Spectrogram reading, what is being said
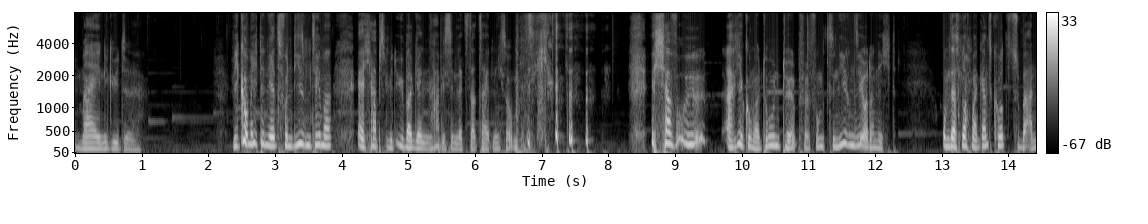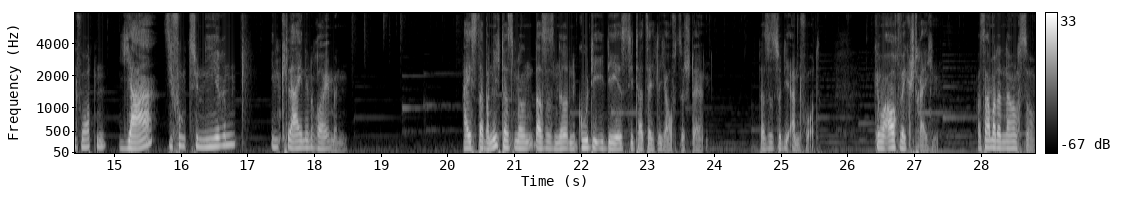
Meine Güte. Wie komme ich denn jetzt von diesem Thema? Ich hab's mit Übergängen, habe ich in letzter Zeit nicht so. ich schaffe. Ach hier, guck mal, Tontöpfe. Funktionieren sie oder nicht? Um das nochmal ganz kurz zu beantworten. Ja, sie funktionieren in kleinen Räumen. Heißt aber nicht, dass man, dass es eine, gute Idee ist, sie tatsächlich aufzustellen. Das ist so die Antwort. Können wir auch wegstreichen. Was haben wir denn noch so?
